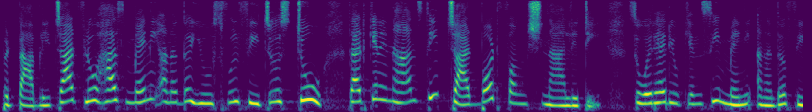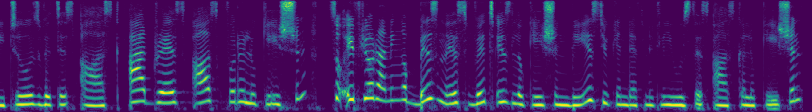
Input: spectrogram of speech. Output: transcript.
but Pabbly Chatflow has many another useful features too that can enhance the chatbot functionality. So over here you can see many another features which is ask address, ask for a location. So if you're running a business which is location based, you can definitely use this ask a location.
